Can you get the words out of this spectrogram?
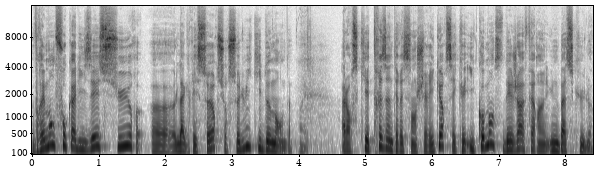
vraiment focalisé sur euh, l'agresseur, sur celui qui demande. Alors ce qui est très intéressant chez Ricoeur, c'est qu'il commence déjà à faire une bascule.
